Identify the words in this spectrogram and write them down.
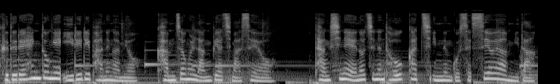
그들의 행동에 일일이 반응하며 감정을 낭비하지 마세요. 당신의 에너지는 더욱 가치 있는 곳에 쓰여야 합니다.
